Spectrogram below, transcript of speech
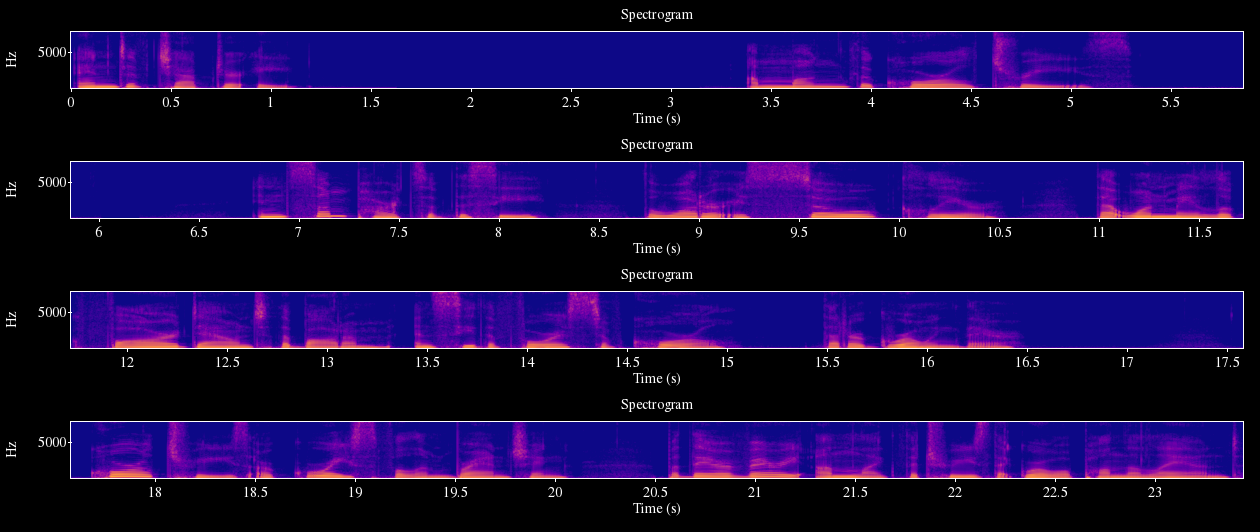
End of chapter 8. Among the coral trees. In some parts of the sea, the water is so clear that one may look far down to the bottom and see the forests of coral that are growing there. Coral trees are graceful and branching, but they are very unlike the trees that grow upon the land.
